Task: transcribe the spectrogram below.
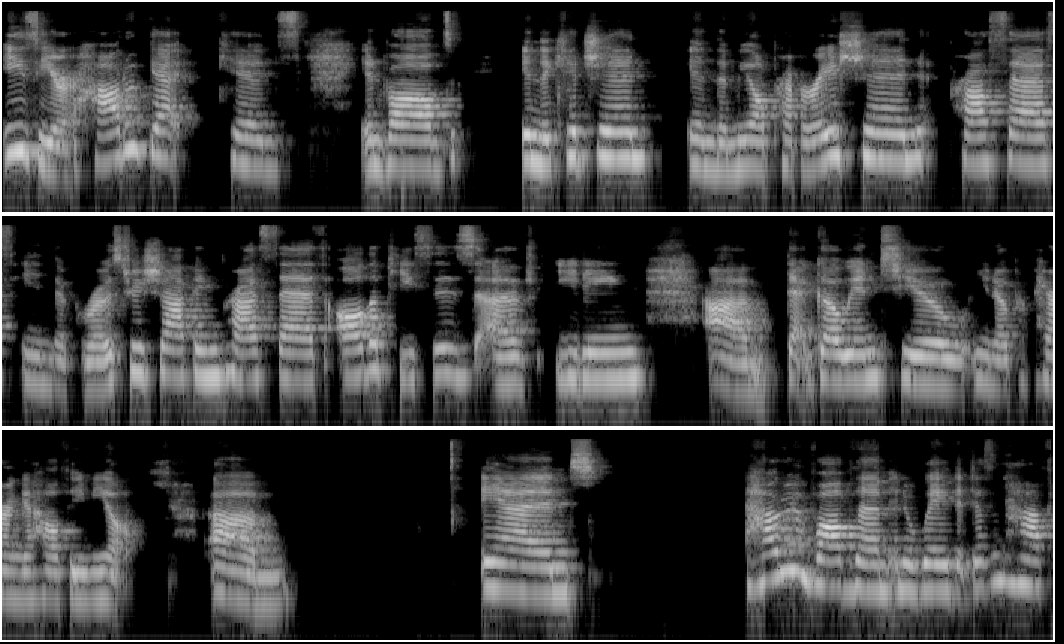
easier, how to get kids involved in the kitchen, in the meal preparation process, in the grocery shopping process, all the pieces of eating um, that go into, you know, preparing a healthy meal. Um, and how to involve them in a way that doesn't have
